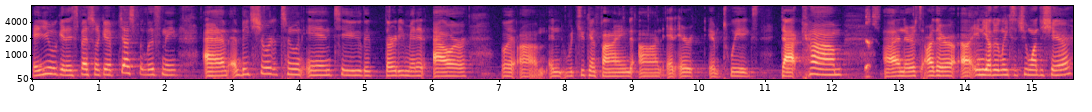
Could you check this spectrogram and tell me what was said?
and you will get a special gift just for listening. Um, and be sure to tune in to the 30 minute hour, um, and which you can find on at ericmtwiggs.com. Yes. Uh, and there's, are there uh, any other links that you want to share?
